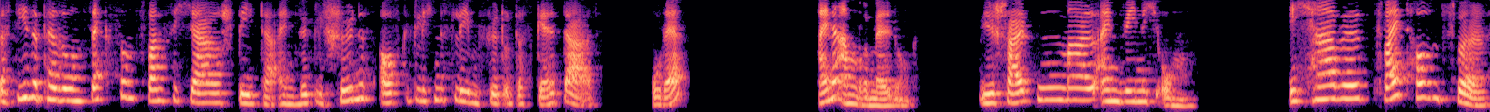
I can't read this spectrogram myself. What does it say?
dass diese Person 26 Jahre später ein wirklich schönes, ausgeglichenes Leben führt und das Geld da ist. Oder? Eine andere Meldung. Wir schalten mal ein wenig um. Ich habe 2012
